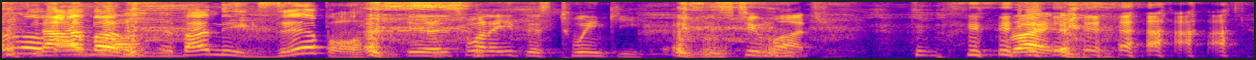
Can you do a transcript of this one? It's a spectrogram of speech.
don't know if, Nah, I'm a, if I'm the example. Yeah, I just want to eat this Twinkie. It's too much. right.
